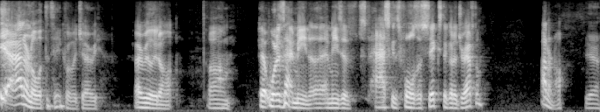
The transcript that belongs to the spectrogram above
Yeah, I don't know what to take from it, Jerry. I really don't. Um, what does that mean? Uh, that means if Haskins falls a six, they're going to draft him. I don't know. Yeah,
